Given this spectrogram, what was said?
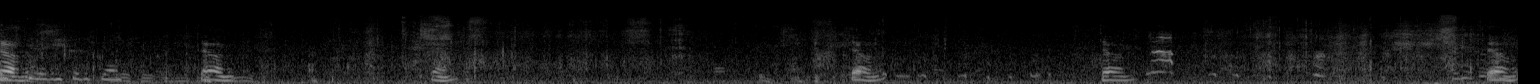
Devam et. Devam et. Devam et. Devam et. Devam et. Devam et.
